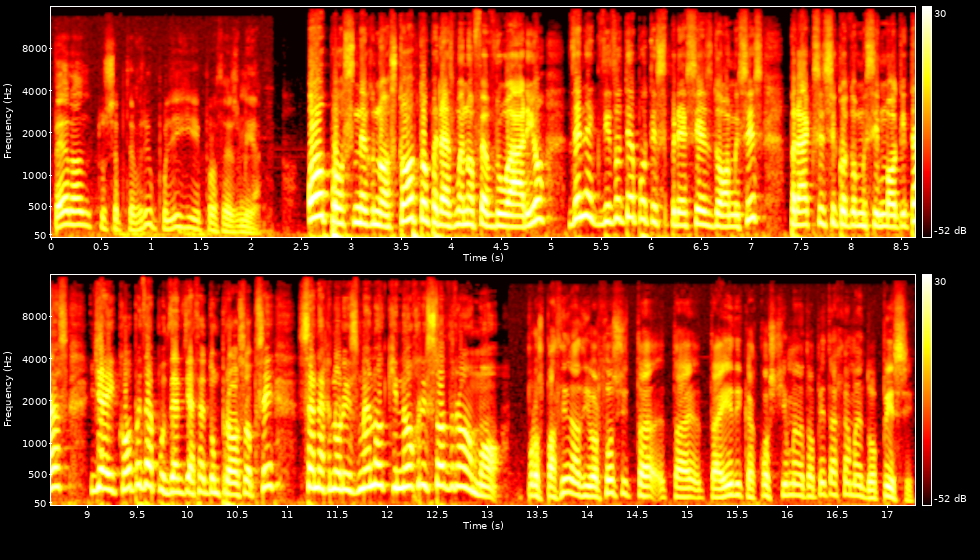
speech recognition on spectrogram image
πέραν του Σεπτεμβρίου που λύγει η προθεσμία. Όπως είναι γνωστό, από τον περασμένο Φεβρουάριο δεν εκδίδονται από τις υπηρεσίες δόμησης πράξεις οικοδομησιμότητας για οικόπεδα που δεν διαθέτουν πρόσωψη σε αναγνωρισμένο κοινόχρηστο δρόμο. Προσπαθεί να διορθώσει τα, τα, τα ήδη κακό σχήματα τα οποία τα είχαμε εντοπίσει.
